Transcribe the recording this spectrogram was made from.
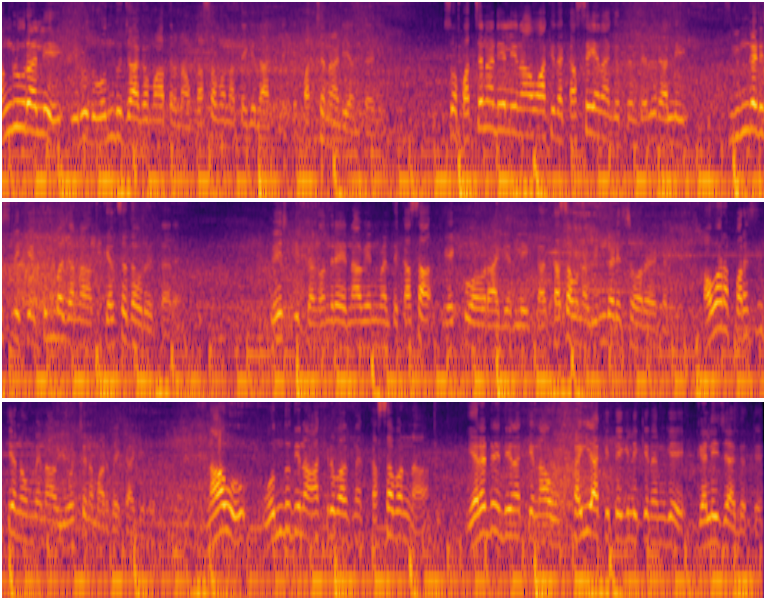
ಮಂಗಳೂರಲ್ಲಿ ಇರುವುದು ಒಂದು ಜಾಗ ಮಾತ್ರ ನಾವು ಕಸವನ್ನು ತೆಗೆದುಹಾಕಲಿಕ್ಕೆ ಪಚ್ಚನಾಡಿ ಅಂತ ಹೇಳಿ. ಸೊ ಪಚ್ಚನಾಡಿಯಲ್ಲಿ ನಾವು ಹಾಕಿದ ಕಸ ಏನಾಗುತ್ತೆ ಅಂತ ಹೇಳಿದ್ರೆ ಅಲ್ಲಿ ವಿಂಗಡಿಸಲಿಕ್ಕೆ ತುಂಬ ಜನ ಕೆಲಸದವರು ಇರ್ತಾರೆ ವೇಸ್ಟ್ ಪಿಕ್ಕರ್ ಅಂದರೆ ನಾವೇನು ಮಾಡ್ತೀವಿ? ಕಸ ಎಕ್ಕುವವರಾಗಿರಲಿ ಕಸವನ್ನು ವಿಂಗಡಿಸುವವರಾಗಿರಲಿ, ಅವರ ಪರಿಸ್ಥಿತಿಯನ್ನು ಒಮ್ಮೆ ನಾವು ಯೋಚನೆ ಮಾಡಬೇಕಾಗಿದೆ. ನಾವು ಒಂದು ದಿನ ಹಾಕಿರುವಾಗ ಕಸವನ್ನು ಎರಡನೇ ದಿನಕ್ಕೆ ನಾವು ಕೈ ಹಾಕಿ ತೆಗಿಲಿಕ್ಕೆ ನಮಗೆ ಗಲೀಜಾಗುತ್ತೆ.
